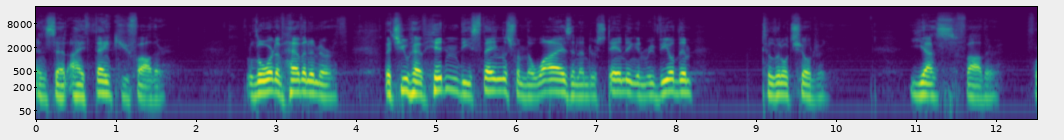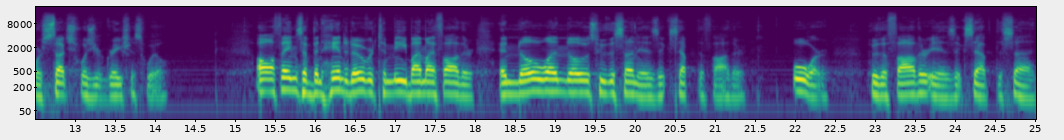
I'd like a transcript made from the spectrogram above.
and said, I thank you, Father, Lord of heaven and earth, that you have hidden these things from the wise and understanding and revealed them to little children. Yes, Father, for such was your gracious will. All things have been handed over to me by my Father, and no one knows who the Son is except the Father, or who the Father is except the Son,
